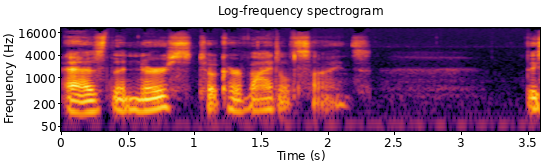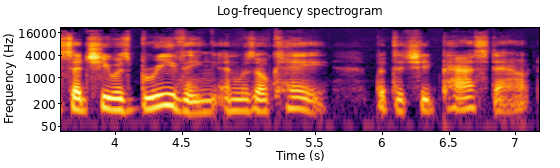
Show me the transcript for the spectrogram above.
as the nurse took her vital signs. They said she was breathing and was okay, but that she'd passed out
